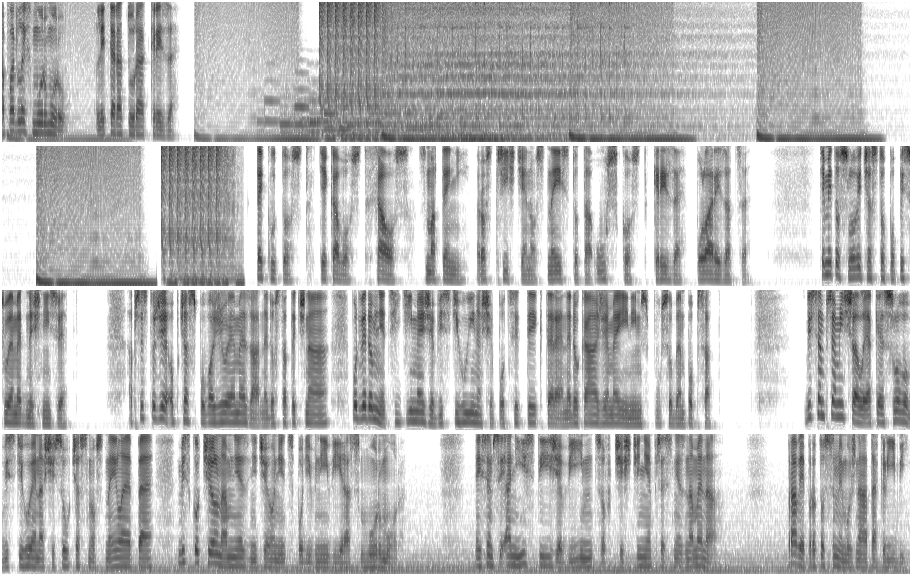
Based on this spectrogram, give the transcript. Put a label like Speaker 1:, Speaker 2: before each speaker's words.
Speaker 1: V chapadlech murmuru. Literatura krize. Tekutost, těkavost, chaos, zmatení, roztříštěnost, nejistota, úzkost, krize, polarizace. Těmito slovy často popisujeme dnešní svět. A přestože je občas považujeme za nedostatečná, podvědomně cítíme, že vystihují naše pocity, které nedokážeme jiným způsobem popsat. Když jsem přemýšlel, jaké slovo vystihuje naši současnost nejlépe, vyskočil na mě z ničeho nic podivný výraz murmur. Nejsem si ani jistý, že vím, co v češtině přesně znamená. Právě proto se mi možná tak líbí.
